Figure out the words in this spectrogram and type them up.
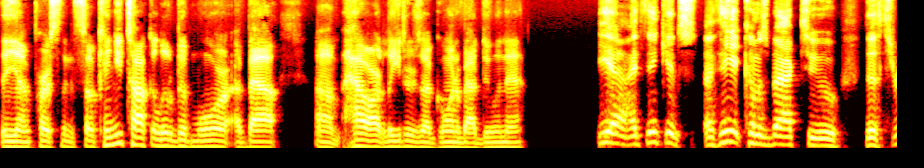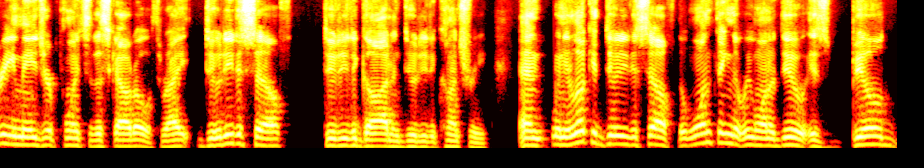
the young person. So, can you talk a little bit more about um, how our leaders are going about doing that? Yeah, I think it's I think it comes back to the three major points of the Scout Oath, right? Duty to self, duty to God, and duty to country. And when you look at duty to self, the one thing that we want to do is build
